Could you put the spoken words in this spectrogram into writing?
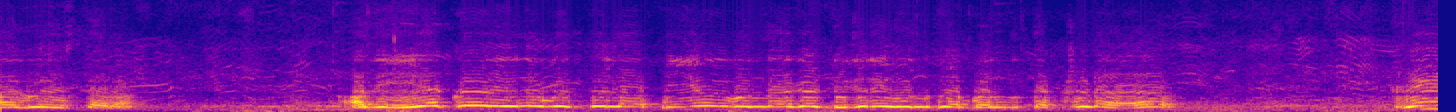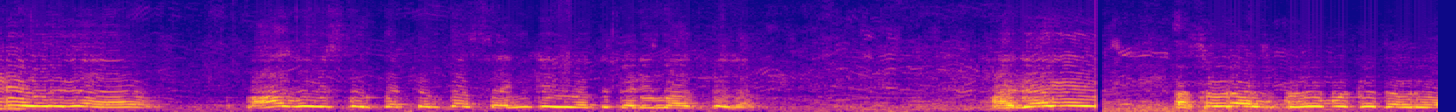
ಭಾಗವಹಿಸ್ತಾರ. ಅದು ಏಕೋ ಏನೋ ಗೊತ್ತಿಲ್ಲ ಪಿ ಯು ಬಂದಾಗ ಡಿಗ್ರಿ ಒಂದು ಬಂದ ತಕ್ಷಣ ಕ್ರೀಡೆಯೊಳಗ ಭಾಗವಹಿಸಿರ್ತಕ್ಕಂಥ ಸಂಖ್ಯೆ ಇವತ್ತು ಕಡಿಮೆ ಆಗ್ತದ. ಹಾಗಾಗಿ ಬಸವರಾಜ್ ಕುಲಮುಗ್ಗದವರು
